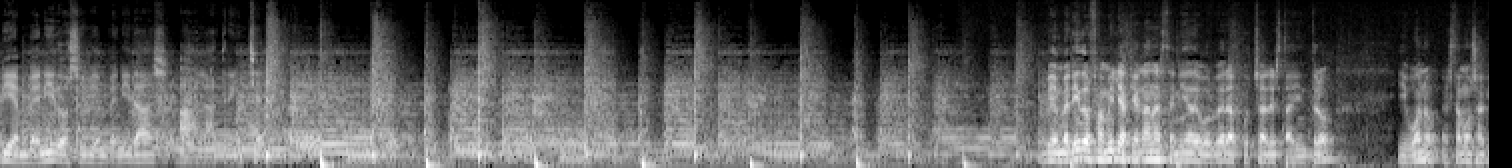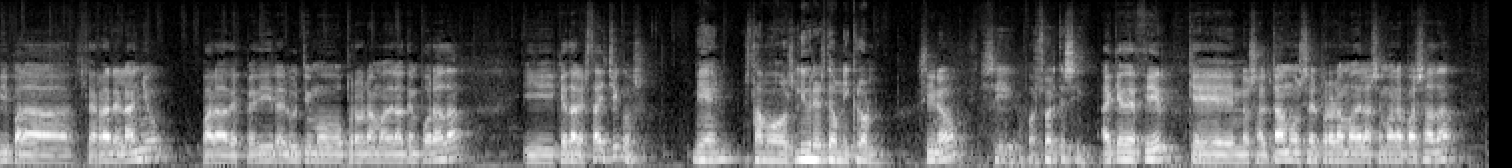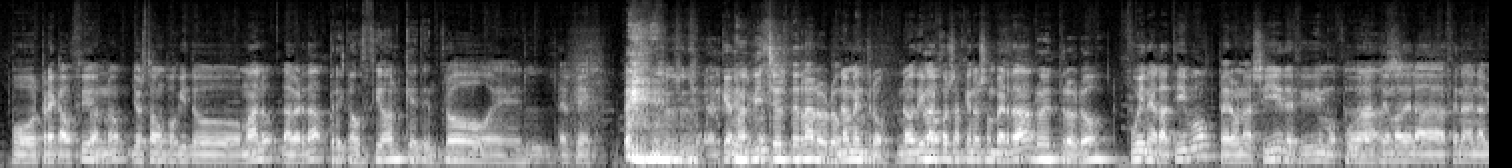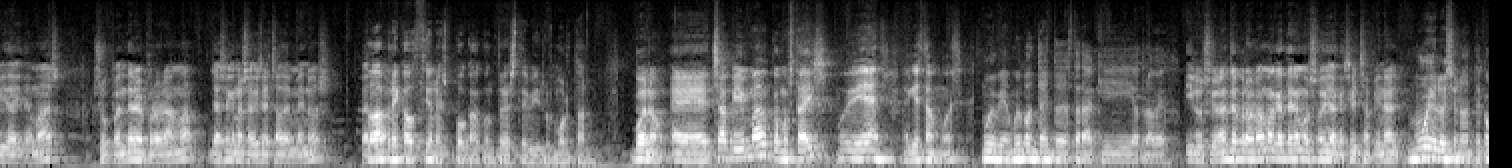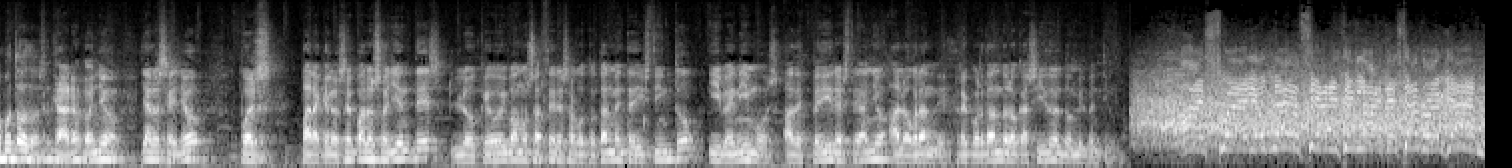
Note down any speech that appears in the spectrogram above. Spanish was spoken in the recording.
Bienvenidos y bienvenidas a La Trinchera. Bienvenidos familia, qué ganas tenía de volver a escuchar esta intro. Y bueno, estamos aquí para cerrar el año, para despedir el último programa de la temporada. ¿Y qué tal estáis, chicos? Bien, estamos libres de Omicron. ¿Sí, no? Sí, por suerte sí. Hay que decir que nos saltamos el programa de la semana pasada por precaución, ¿no? Yo estaba un poquito malo, la verdad. Precaución que te entró el... ¿El qué? el, qué, el bicho este raro, ¿no? No me entró. No digas No. cosas que no son verdad. No entró, ¿no? Fui negativo, pero aún así decidimos, por Las- el tema de la cena de Navidad y demás, suspender el programa. Ya sé que nos habéis echado de menos. Pero Toda bueno. precaución es poca contra este virus mortal. Bueno, eh, Chapi ¿cómo estáis? Muy bien, aquí estamos. Muy bien, muy contento de estar aquí otra vez. Ilusionante programa que tenemos hoy, a que sí, Chapinal. Muy ilusionante, como todos. ¿eh? Claro, coño, ya lo sé yo. Pues para que lo sepan los oyentes, lo que hoy vamos a hacer es algo totalmente distinto y venimos a despedir este año a lo grande, recordando lo que ha sido el 2021. I swear you'll never see anything like this ever again.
